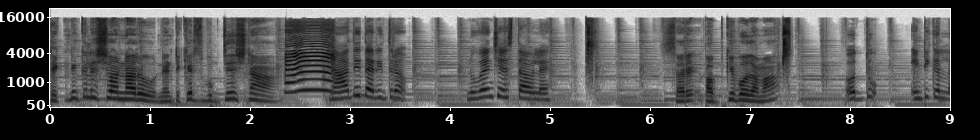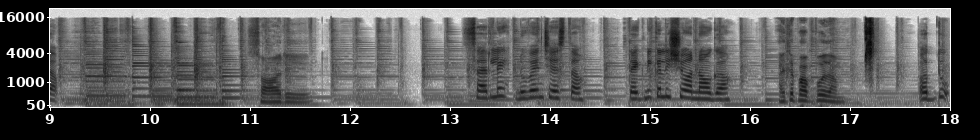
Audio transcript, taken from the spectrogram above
టెక్నికల్ ఇష్యూ అన్నారు నేను టికెట్స్ బుక్ చేసిన. నాది దరిద్రం. నువ్వేం చేస్తావులే? సరే పబ్కి పోదామా? వద్దు ఇంటికి వెళ్దాం సారీ. సర్లే నువ్వేం చేస్తావు? టెక్నికల్ ఇష్యూ అన్నావుగా. అయితే పబ్ పోదాం. వద్దు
